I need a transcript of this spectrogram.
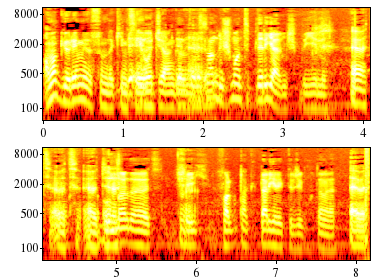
ama göremiyorsun da kimseyi o jungle'da. Enteresan düşman tipleri gelmiş bir yeni. Evet, evet. evet. Onlar da evet şey farklı taktikler gerektirecek muhtemelen. Evet.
